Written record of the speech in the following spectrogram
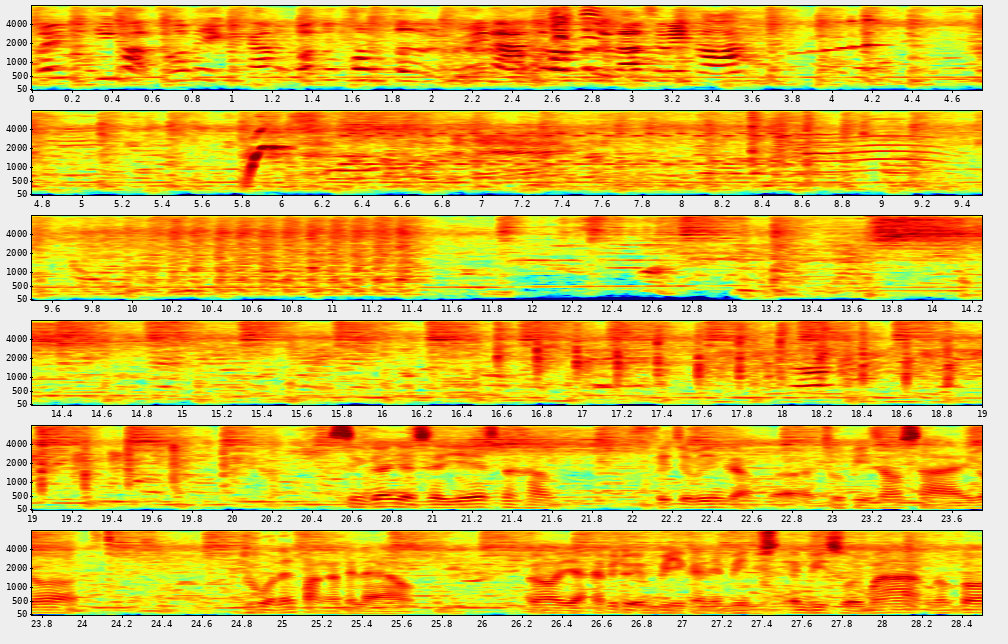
เฮ้ยเมื่อกี้ก่อนเข้าเบรกนะคะบอกว่าทุกคนตื่นด้วยนะทุกคนตื่นแล้วใช่ไหมคะซิงเกิลอย่า say yes นะครับฟิชเจอริ่งกับทูปีเซาไซก็ ทุกคนได้ฟังกันไปแล้ว ก็อยากให้ไปดู MV กัน MV MV สวยมาก แล้วก็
